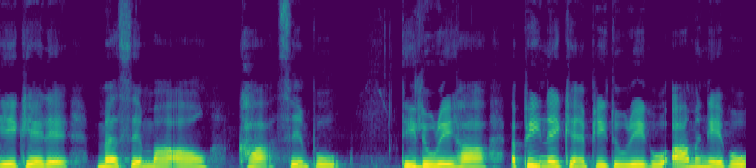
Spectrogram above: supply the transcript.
ရေးခဲ့တဲ့မတ်စင်မာအောင်ခစင်ပု ဒီလူတွေဟာအဖိနှိတ်ခံပြည်သူတွေကို အားမငယ်ဖို့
